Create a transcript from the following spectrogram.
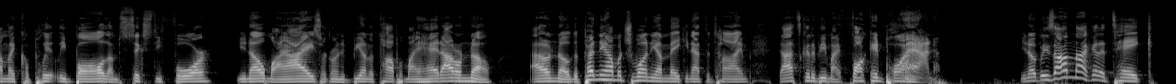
I'm like completely bald, I'm 64, you know, my eyes are going to be on the top of my head. I don't know. I don't know. Depending how much money I'm making at the time, that's going to be my fucking plan. You know, because I'm not going to take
